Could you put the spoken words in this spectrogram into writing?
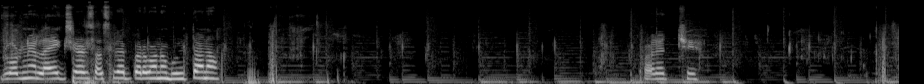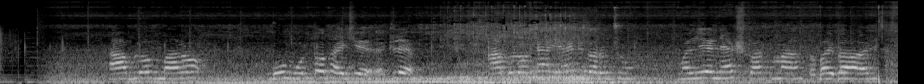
બ્લોગને લાઈક શેર સબસ્ક્રાઈબ કરવાનું ભૂલતા ના. ફરજ છે આ બ્લોગ મારો બહુ મોટો થાય છે, એટલે આ બ્લોગને એન્ડ કરું છું. મળીએ નેક્સ્ટ પાર્ટમાં તો બાય બાય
